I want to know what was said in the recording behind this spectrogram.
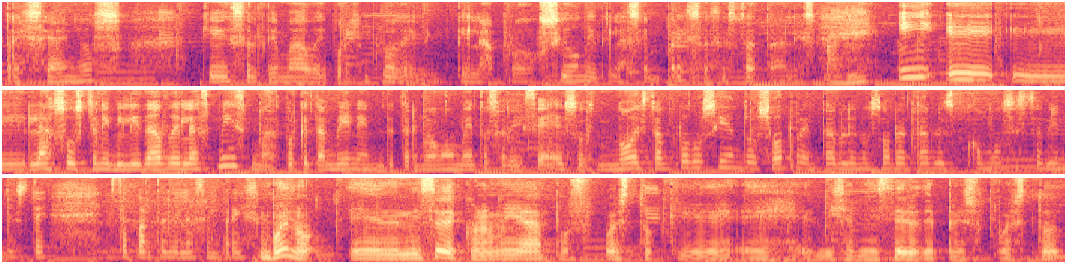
13 años, que es el tema de, por ejemplo, de, la producción y de las empresas estatales. Y eh, eh, la sostenibilidad de las mismas, porque también en determinado momento se dice eso, no están produciendo, son rentables, no son rentables. ¿Cómo se está viendo este, esta parte de las empresas? Bueno, en el Ministerio de Economía, por supuesto que eh, el Viceministerio de Presupuesto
